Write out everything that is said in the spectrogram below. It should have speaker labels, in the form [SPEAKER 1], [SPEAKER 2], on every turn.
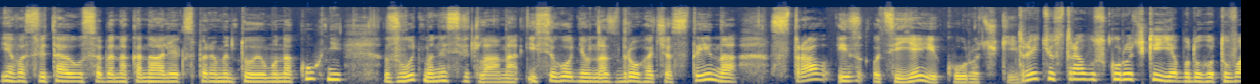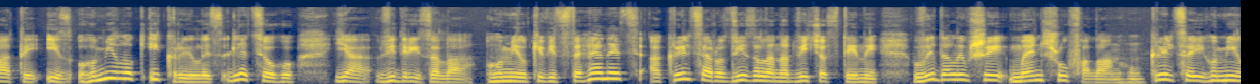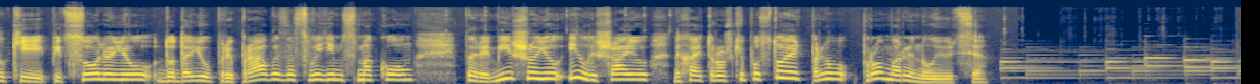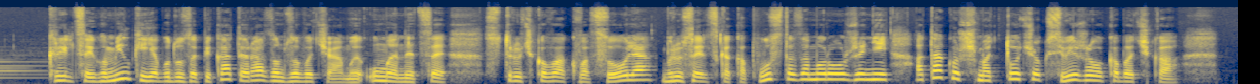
[SPEAKER 1] Я вас вітаю у себе на каналі Експериментуємо на кухні. Звуть мене Світлана. І сьогодні у нас друга частина страв із оцієї курочки. Третю страву з курочки я буду готувати із гомілок і крилець. Для цього я відрізала гомілки від стегенець, а крильця розрізала на дві частини, видаливши меншу фалангу. Крильця і гомілки підсолюю, додаю приправи за своїм смаком, перемішую і лишаю, нехай трошки постоять, промаринуються. Крильця й гомілки я буду запікати разом з овочами. У мене це стрючкова квасоля, брюссельська капуста заморожені, а також шматочок свіжого кабачка.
